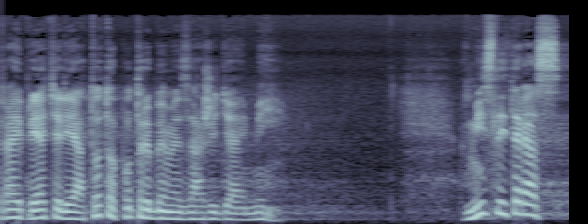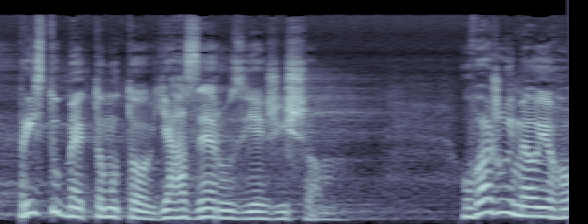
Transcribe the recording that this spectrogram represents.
drahí priatelia, toto potrebujeme zažiť aj my. V mysli teraz pristúpme k tomuto jazeru s Ježišom. Uvažujme o jeho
